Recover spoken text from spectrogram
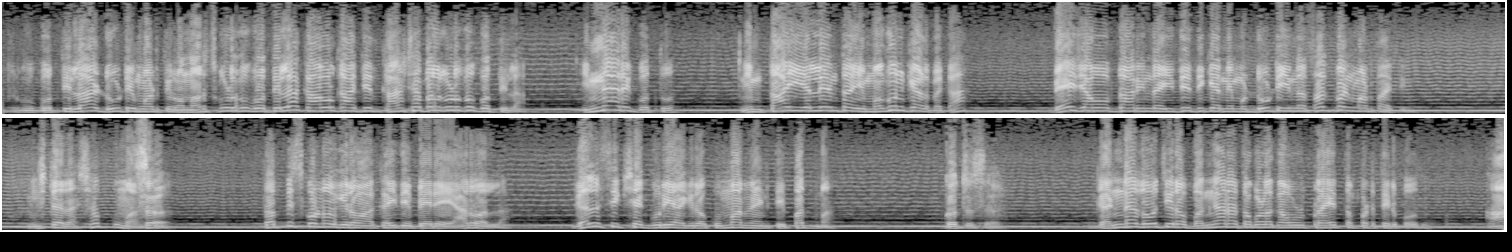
ಡಾಕ್ಟರ್ಗೂ ಗೊತ್ತಿಲ್ಲ ಡ್ಯೂಟಿ ಮಾಡ್ತಿರೋ ನರ್ಸ್ಗಳಿಗೂ ಗೊತ್ತಿಲ್ಲ ಕಾವಲ್ ಕಾಯ್ತಿದ್ ಕಾನ್ಸ್ಟೇಬಲ್ಗಳಿಗೂ ಗೊತ್ತಿಲ್ಲ. ಇನ್ಯಾರಿಗೆ ಗೊತ್ತು? ನಿಮ್ ತಾಯಿ ಎಲ್ಲಿ ಅಂತ ಈ ಮಗುನ್ ಕೇಳ್ಬೇಕಾ? ಬೇಜವಾಬ್ದಾರಿಯಿಂದ ಇದ್ದಿದ್ದಕ್ಕೆ ನಿಮ್ಮ ಡ್ಯೂಟಿಯಿಂದ ಸಸ್ಪೆಂಡ್ ಮಾಡ್ತಾ ಇದ್ದೀನಿ. ಮಿಸ್ಟರ್ ಅಶೋಕ್ ಕುಮಾರ್ ಸರ್ ತಪ್ಪಿಸ್ಕೊಂಡು ಹೋಗಿರೋ ಆ ಕೈದಿ ಬೇರೆ ಯಾರು ಅಲ್ಲ. ಗಲ್ ಶಿಕ್ಷೆಗೆ ಗುರಿಯಾಗಿರೋ ಕುಮಾರ್ ಹೆಂಡತಿ ಪದ್ಮ. ಗೊತ್ತು ಸರ್ ಗಂಡ ದೋಚಿರೋ ಬಂಗಾರ ತಗೊಳಕ್ ಅವಳು ಪ್ರಯತ್ನ ಪಡ್ತಿರ್ಬೋದು. ಆ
